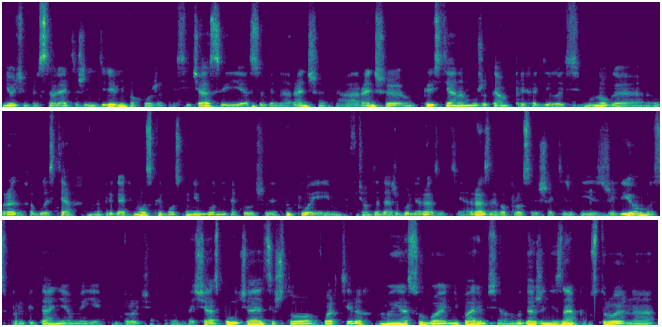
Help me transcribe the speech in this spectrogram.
не очень представляете жизнь деревни, похоже, сейчас и особенно раньше. А раньше крестьянам, мужикам приходилось много в разных областях напрягать мозг, и мозг у них был не такой уж и тупой, и в чем-то даже более развитые. Разные вопросы решать и, с жильем, и с пропитанием, и, прочее. А сейчас получается, что в квартирах мы особо не паримся, мы даже не знаем, как устроена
